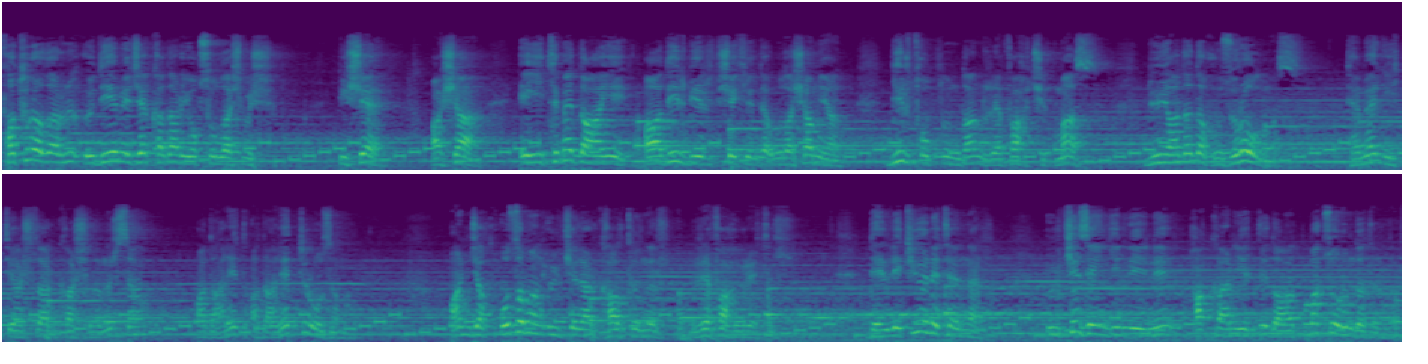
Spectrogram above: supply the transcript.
faturalarını ödeyemeyecek kadar yoksullaşmış. İşe, aşa, eğitime dahi adil bir şekilde ulaşamayan bir toplumdan refah çıkmaz. Dünyada da huzur olmaz. Temel ihtiyaçlar karşılanırsa adalet adalettir o zaman. Ancak o zaman ülkeler kalkınır, refah üretir. Devleti yönetenler ülke zenginliğini hakkaniyetli dağıtmak zorundadırlar.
